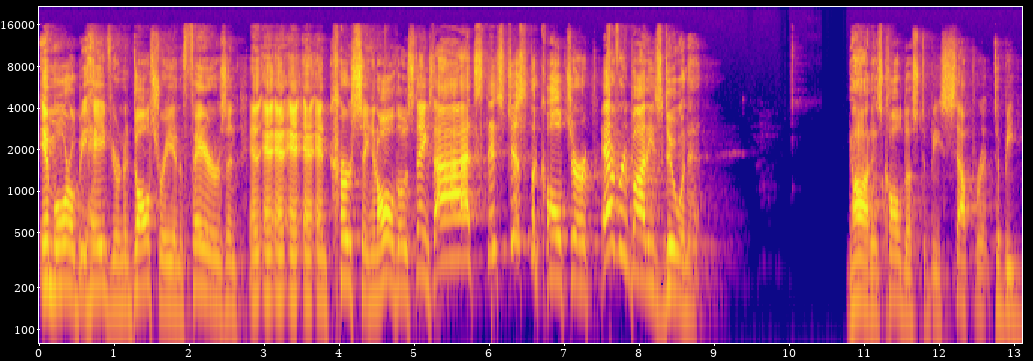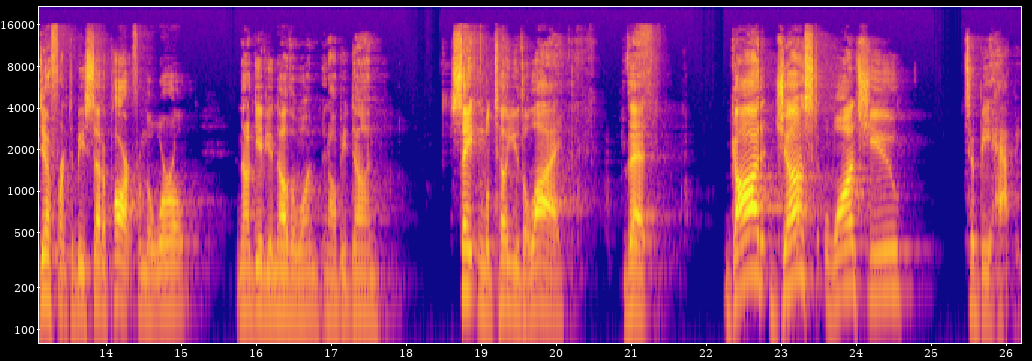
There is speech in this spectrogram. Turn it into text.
Immoral behavior and adultery and affairs and, and, and, and, and cursing and all those things. Ah, it's, it's just the culture. Everybody's doing it. God has called us to be separate, to be different, to be set apart from the world. And I'll give you another one and I'll be done. Satan will tell you the lie that God just wants you to be happy.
